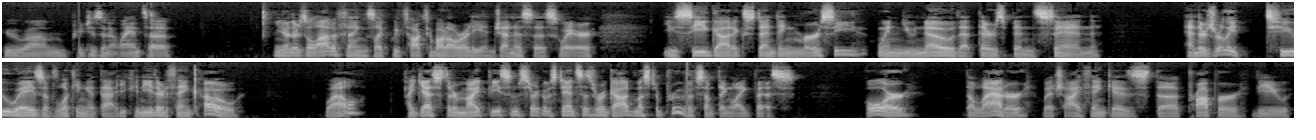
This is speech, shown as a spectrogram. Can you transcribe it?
who um, preaches in Atlanta you know, there's a lot of things like we've talked about already in Genesis where you see God extending mercy when you know that there's been sin. And there's really two ways of looking at that. You can either think, oh, well, I guess there might be some circumstances where God must approve of something like this. Or the latter, which I think is the proper view,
